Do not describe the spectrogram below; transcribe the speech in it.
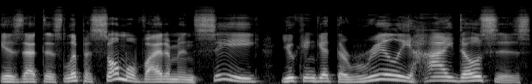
is that this liposomal vitamin C, you can get the really high doses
